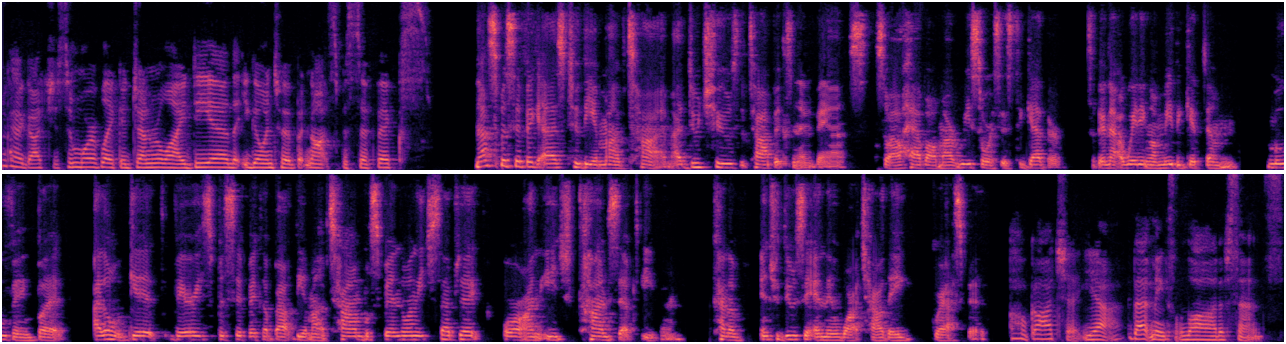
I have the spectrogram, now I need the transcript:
Okay, I got you. So more of like a general idea that you go into it, but not specifics. Not specific as to the amount of time. I do choose the topics in advance. So I'll have all my resources together. So they're not waiting on me to get them moving, but I don't get very specific about the amount of time we'll spend on each subject or on each concept, even. Kind of introduce it and then watch how they grasp it. Oh, gotcha. Yeah, that makes a lot of sense.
